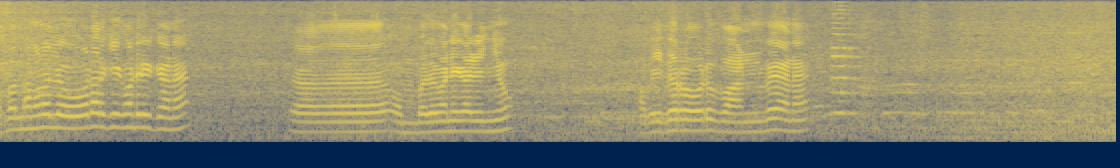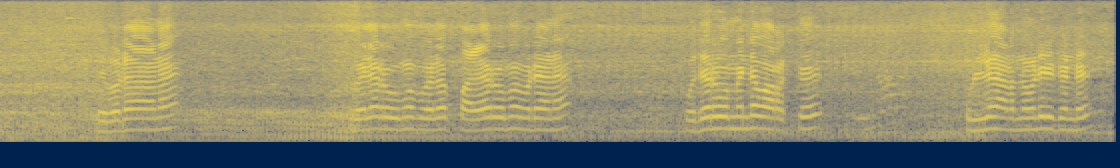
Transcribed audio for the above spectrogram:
അപ്പം നമ്മൾ ലോഡ് ഇറക്കിക്കൊണ്ടിരിക്കുകയാണ്. ഒമ്പത് മണി കഴിഞ്ഞു. അപ്പോൾ ഇത് റോഡ് വൺ വേ ആണ്. ഇവിടെയാണ് ഇവിടെ റൂം ഇവിടെ പഴയ റൂം ഇവിടെയാണ്. പുതിയ റൂമിന്റെ വർക്ക് ഉള്ളിൽ നടന്നുകൊണ്ടിരിക്കുന്നുണ്ട്.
